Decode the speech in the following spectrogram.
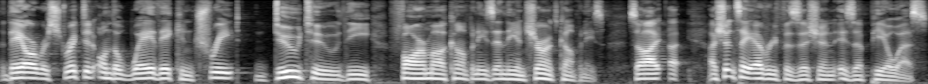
they are restricted on the way they can treat due to the pharma companies and the insurance companies. So I, I, I shouldn't say every physician is a POS.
